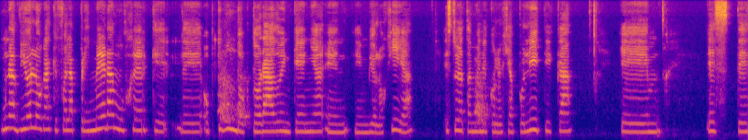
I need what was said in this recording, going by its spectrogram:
una bióloga que fue la primera mujer que le obtuvo un doctorado en Kenia en, biología, estudia también ecología política, em, este,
